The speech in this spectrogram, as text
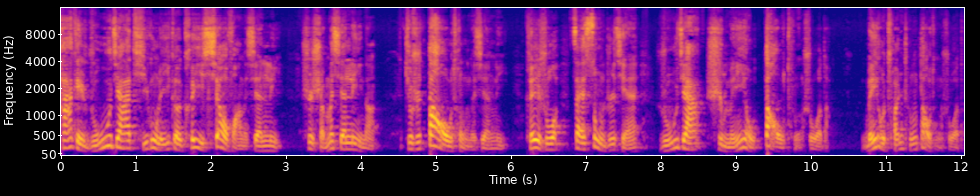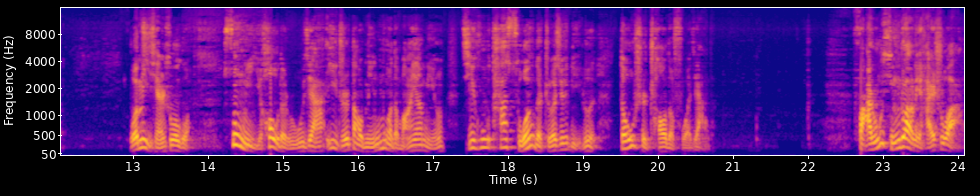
他给儒家提供了一个可以效仿的先例，是什么先例呢？就是道统的先例。可以说，在宋之前，儒家是没有道统说的，没有传承道统说的。我们以前说过，宋以后的儒家，一直到明末的王阳明，几乎他所有的哲学理论都是抄的佛家的。法如行状里还说啊，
